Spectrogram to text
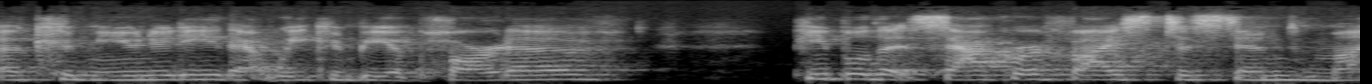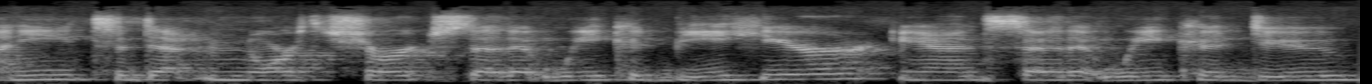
a community that we can be a part of, people that sacrificed to send money to Denton North Church so that we could be here and so that we could do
